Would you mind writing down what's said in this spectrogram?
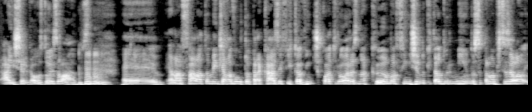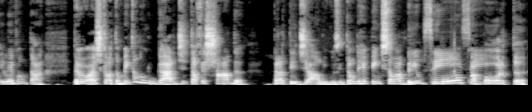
a enxergar os dois lados. é, ela fala também que ela voltou para casa e fica 24 horas na cama, fingindo que tá dormindo, para não precisar levantar. Então eu acho que ela também tá num lugar de tá fechada para ter diálogos. Então, de repente, se ela abrir um sim, pouco sim. a porta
